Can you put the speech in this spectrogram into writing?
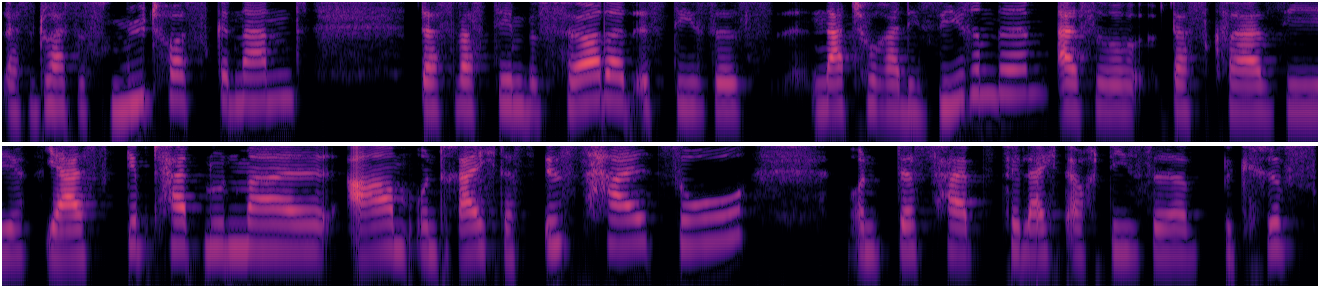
also du hast es Mythos genannt. Das, was den befördert, ist dieses Naturalisierende, also das quasi, ja, es gibt halt nun mal arm und reich, das ist halt so. Und deshalb vielleicht auch dieser Begriff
